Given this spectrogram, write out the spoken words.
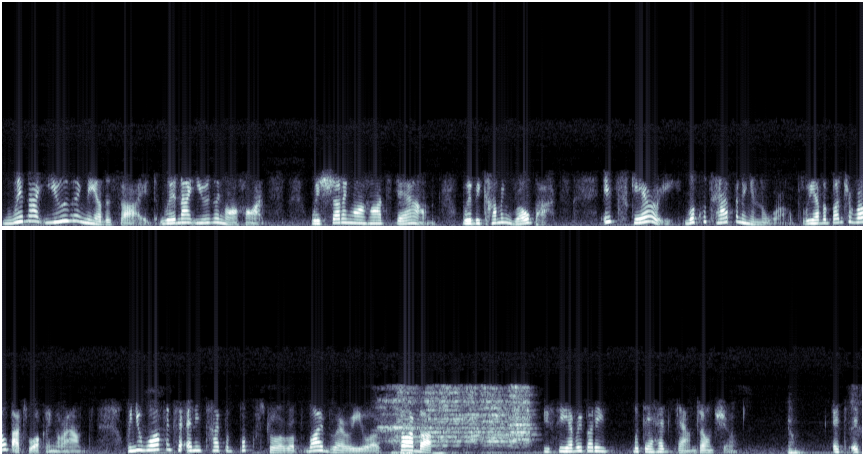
we're not using the other side. We're not using our hearts. We're shutting our hearts down. We're becoming robots it's scary. Look what's happening in the world. We have a bunch of robots walking around. When you walk into any type of bookstore or library or Starbucks, you see everybody with their heads down, don't you? Yeah. It's it's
